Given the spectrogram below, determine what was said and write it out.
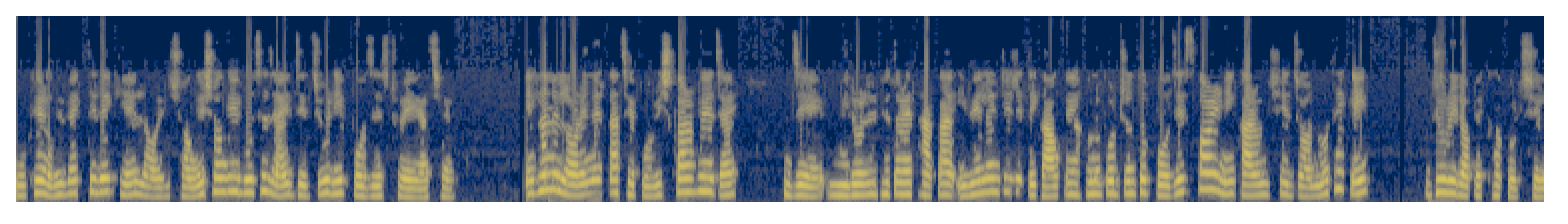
মুখের অভিব্যক্তি দেখে লরেন সঙ্গে সঙ্গেই বুঝে যায় যে জুরি পজেস্ট হয়ে গেছে। এখানে লরেনের কাছে পরিষ্কার হয়ে যায় যে মিররের ভেতরে থাকা ইভেল এন্টিটিটি কাউকে এখনও পর্যন্ত পজেস করেনি কারণ সে জন্ম থেকেই জুরির অপেক্ষা করছিল।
